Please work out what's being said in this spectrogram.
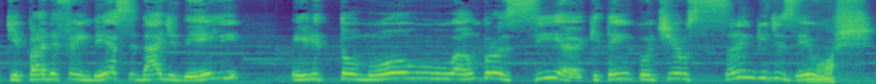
que, para defender a cidade dele, ele tomou a ambrosia que tem, continha o sangue de Zeus.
